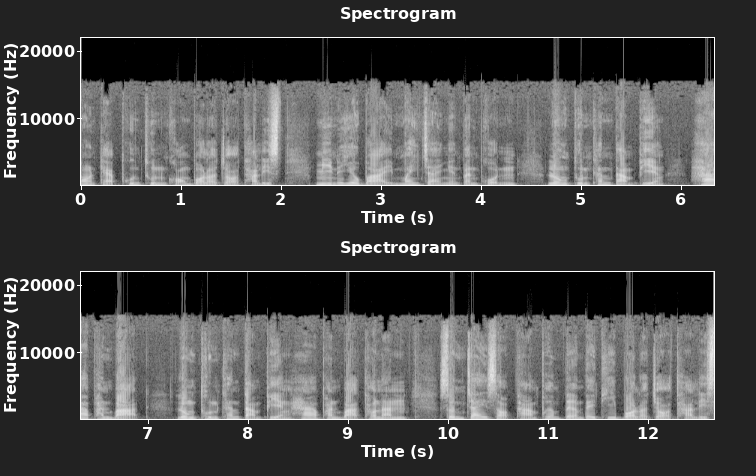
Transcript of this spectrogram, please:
มอนแคปหุ้นทุนของบลจทาริสมีนโยบายไม่จ่ายเงินปันผล ลงทุนขั้นต่ำเพียง 5,000 บาท ลงทุนขั้นต่ำเพียง 5,000 บาทเท่านั้น สนใจสอบถามเพิ่มเติมได้ที่บลจทาริส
